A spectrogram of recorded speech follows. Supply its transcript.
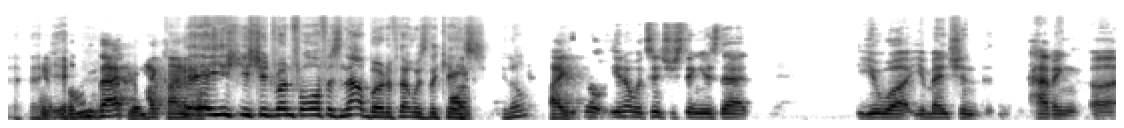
if you believe that, you're my kind of. Yeah, yeah you, you, should run for office now, Bert, if that was the case. you know, I. You know, you know what's interesting is that you uh, you mentioned having uh,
